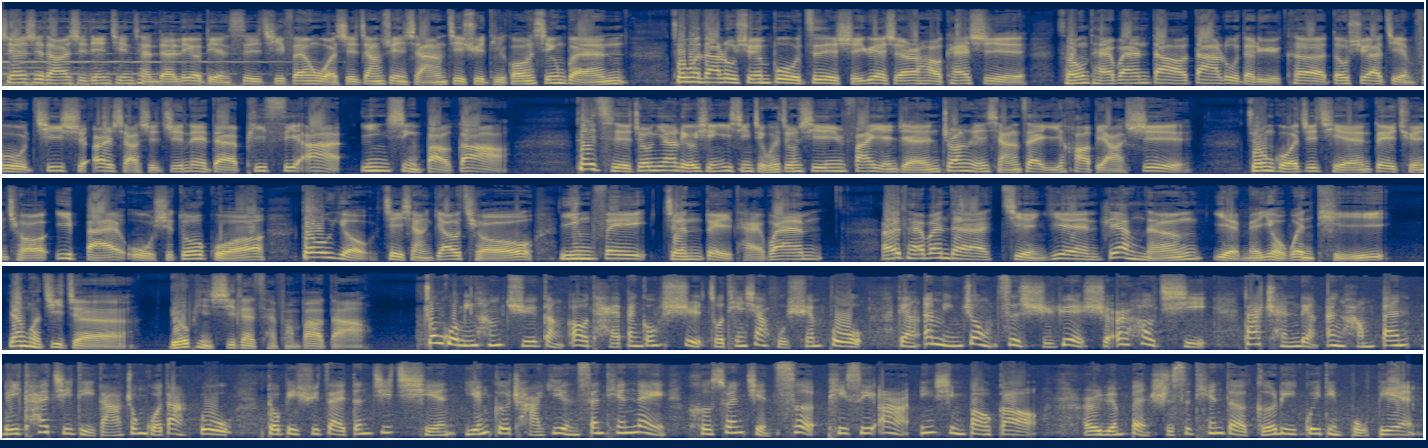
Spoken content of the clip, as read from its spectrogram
现在是台湾时间清晨的六点四十七分，我是张顺祥，继续提供新闻。中国大陆宣布，自十月十二号开始，从台湾到大陆的旅客都需要减负七十二小时之内的 PCR 阴性报告。对此，中央流行疫情指挥中心发言人庄仁祥在一号表示，中国之前对全球一百五十多国都有这项要求，应非针对台湾。而台湾的检验量能也没有问题。央广记者刘品希的采访报道：中国民航局港澳台办公室昨天下午宣布，两岸民众自十月十二号起搭乘两岸航班离开及抵达中国大陆，都必须在登机前严格查验三天内核酸检测 PCR 阴性报告，而原本十四天的隔离规定不变。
